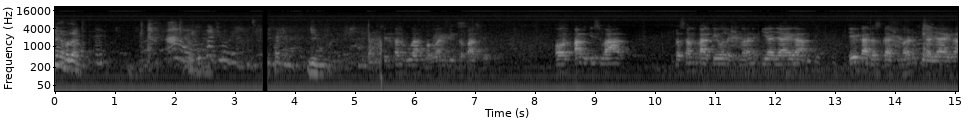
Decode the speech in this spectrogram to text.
ना बदल? जी चिंतन हुआ भगवान की कृपा से। और अब इस बार दसम का केवल स्मरण किया जाएगा एकादश का स्मरण किया जाएगा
